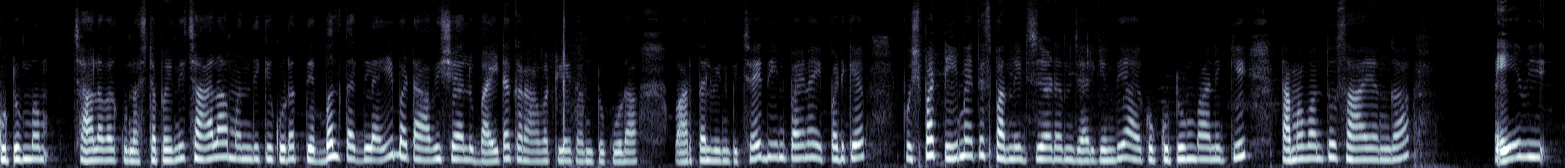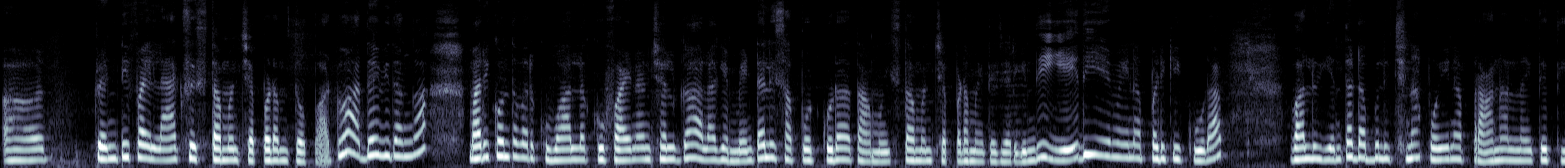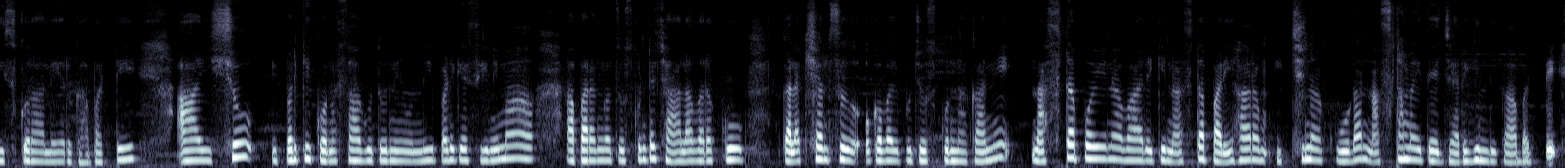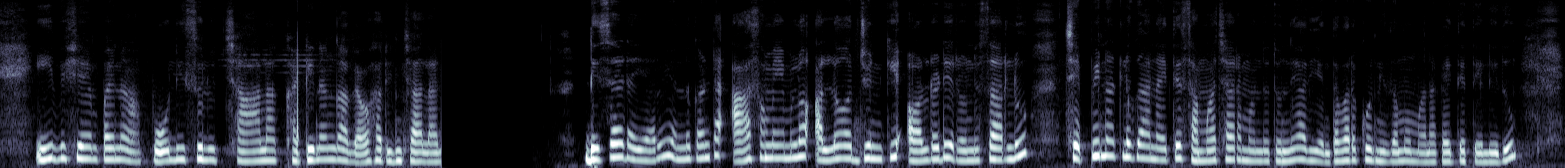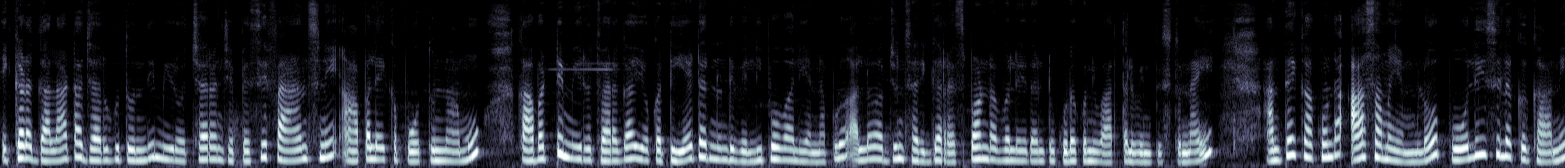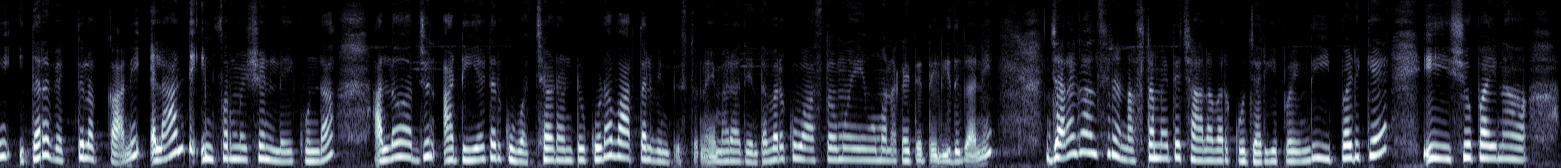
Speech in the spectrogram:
కుటుంబం చాలా వరకు నష్టపోయింది. చాలా మందికి కూడా దెబ్బలు తగిలాయి బట్ ఆ విషయాలు బయటకు రావట్లేదు అంటూ కూడా వార్తలు వినిపించాయి. దీనిపైన ఇప్పటికే పుష్ప టీం అయితే స్పందించడం జరిగింది. ఆ యొక్క కుటుంబానికి తమ వంతు సాయంగా ఏవి ట్వంటీ ఫైవ్ ల్యాక్స్ ఇస్తామని చెప్పడంతో పాటు అదేవిధంగా మరికొంతవరకు వాళ్ళకు ఫైనాన్షియల్గా అలాగే మెంటలీ సపోర్ట్ కూడా తాము ఇస్తామని చెప్పడం అయితే జరిగింది. ఏది ఏమైనప్పటికీ కూడా వాళ్ళు ఎంత డబ్బులు ఇచ్చినా పోయిన ప్రాణాలను అయితే తీసుకురాలేరు కాబట్టి ఆ ఇష్యూ ఇప్పటికీ కొనసాగుతూనే ఉంది. ఇప్పటికే సినిమా పరంగా చూసుకుంటే చాలా వరకు కలెక్షన్స్ ఒకవైపు చూసుకున్నా కానీ నష్టపోయిన వారికి నష్ట పరిహారం ఇచ్చినా కూడా నష్టమైతే జరిగింది కాబట్టి ఈ విషయం పైన పోలీసులు చాలా కఠినంగా వ్యవహరించాలని డిసైడ్ అయ్యారు. ఎందుకంటే ఆ సమయంలో అల్లు అర్జున్కి ఆల్రెడీ రెండుసార్లు చెప్పినట్లుగానైతే సమాచారం అందుతుంది. అది ఎంతవరకు నిజమో మనకైతే తెలీదు. ఇక్కడ గలాటా జరుగుతుంది. మీరు వచ్చారని చెప్పేసి ఫ్యాన్స్ని ఆపలేకపోతున్నాము. కాబట్టి మీరు త్వరగా ఈ యొక్క థియేటర్ నుండి వెళ్ళిపోవాలి అన్నప్పుడు అల్లు అర్జున్ సరిగ్గా రెస్పాండ్ అవ్వలేదంటూ కూడా కొన్ని వార్తలు వినిపిస్తున్నాయి. అంతేకాకుండా ఆ సమయంలో పోలీసులకు కానీ ఇతర వ్యక్తులకు కానీ ఎలాంటి ఇన్ఫర్మేషన్ లేకుండా అల్లు అర్జున్ ఆ థియేటర్కు వచ్చాడంటూ కూడా వార్తలు వినిపిస్తున్నాయి. మరి అది ఎంతవరకు వాస్తవమో ఏమో మనకైతే తెలియదు కానీ జరగాల్సిన నష్టం అయితే చాలా వరకు జరిగిపోయింది. ఇప్పటికే ఈ ఇష్యూ పైన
